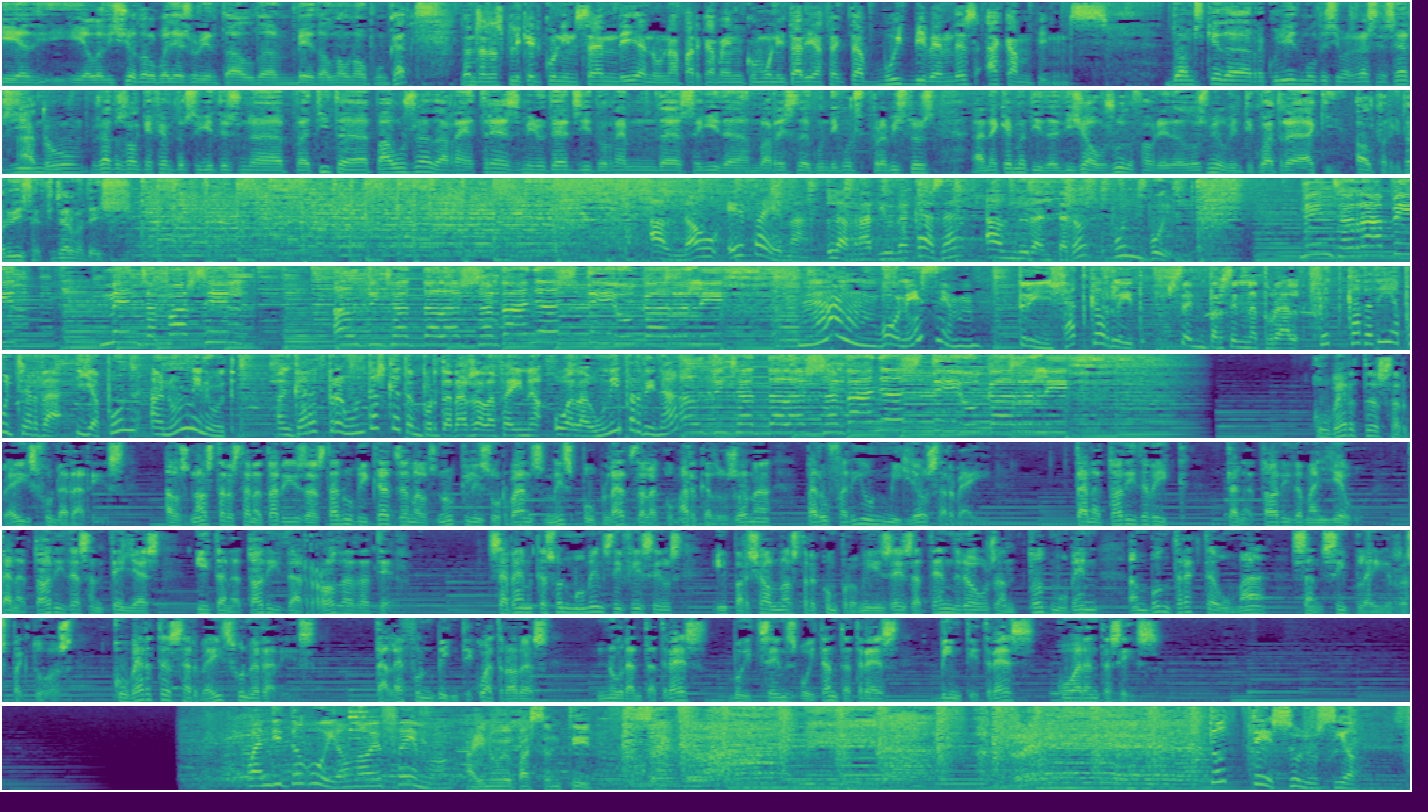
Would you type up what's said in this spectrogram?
i a l'edició del Vallès Oriental també del 99.cat doncs ens expliquen que un incendi en un aparcament comunitari afecta 8 vivendes a Campins doncs queda recollit, moltíssimes gràcies Sergi. A tu. Nosaltres el que fem tot seguit és una petita pausa de res, 3 minutets i tornem de seguida amb la resta de continguts previstos en aquest matí de dijous 1 de febrer de 2024 aquí, al Territori 17. Fins ara mateix. El nou FM, la ràdio de casa, al 92.8. Menja ràpid, menja fàcil, el trinxat de les Cerdanyes, diu Carlit. Boníssim! Trinxat Carlit, 100% natural, fet cada dia a Puigcerdà i a punt en un minut. Encara et preguntes què t'emportaràs a la feina o a la uni per dinar? El trinxat de les Cerdanyes, diu Carlit. Cobertes serveis funeraris. Els nostres tanatoris estan ubicats en els nuclis urbans més poblats de la comarca d'Osona per oferir un millor servei. Tanatori de Vic, Tanatori de Manlleu, Tanatori de Centelles i Tanatori de Roda de Ter. Sabem que són moments difícils i per això el nostre compromís és atendre-us en tot moment amb un tracte humà, sensible i respectuós. Cobertes serveis funeraris. Telèfon 24 hores 93 883 23 46. Ho han dit avui, el 9FM? Ai, no ho he pas sentit. Tot té solució.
